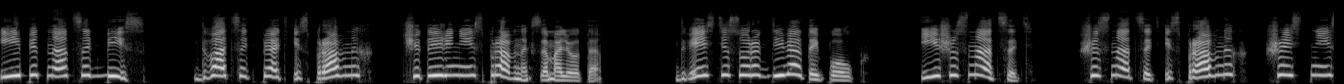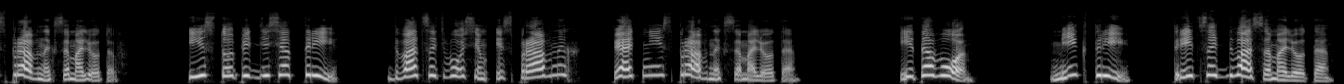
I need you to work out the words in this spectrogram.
И-15 БИС – 25 исправных, 4 неисправных самолета. 249 полк. И-16 – 16 исправных, 6 неисправных самолетов. И-153 – 28 исправных, 5 неисправных самолета. Итого МиГ-3 – 32 самолета,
